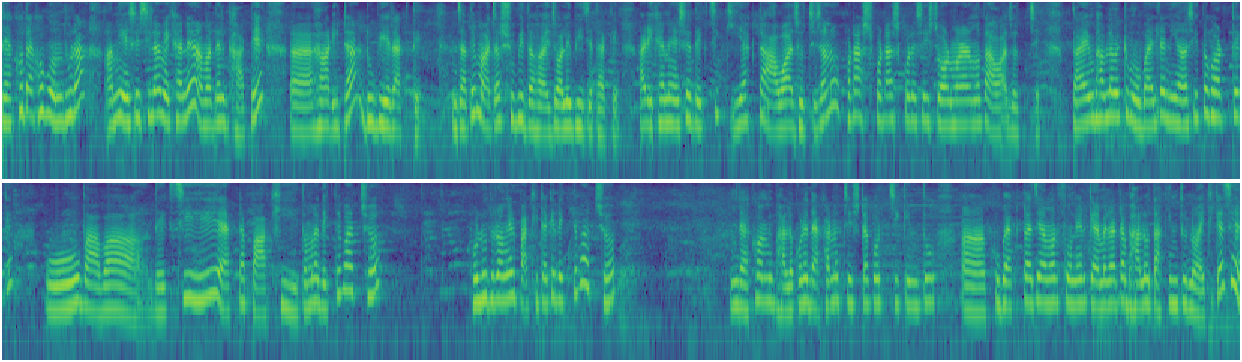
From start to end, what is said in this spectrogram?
দেখো দেখো বন্ধুরা, আমি এসেছিলাম এখানে আমাদের ঘাটে হাঁড়িটা ডুবিয়ে রাখতে, যাতে মাজার সুবিধা হয়, জলে ভিজে থাকে। আর এখানে এসে দেখছি কি একটা আওয়াজ হচ্ছে, জানো? ফটাস ফটাস করে সেই চর মারার মতো আওয়াজ হচ্ছে। তাই আমি ভাবলাম একটু মোবাইলটা নিয়ে আসি তো ঘর থেকে। ও বাবা, দেখছি একটা পাখি। তোমরা দেখতে পাচ্ছ? হলুদ রঙের পাখিটাকে দেখতে পাচ্ছ? দেখো, আমি ভালো করে দেখানোর চেষ্টা করছি, কিন্তু খুব একটা যে আমার ফোনের ক্যামেরাটা ভালো তা কিন্তু নয়, ঠিক আছে?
